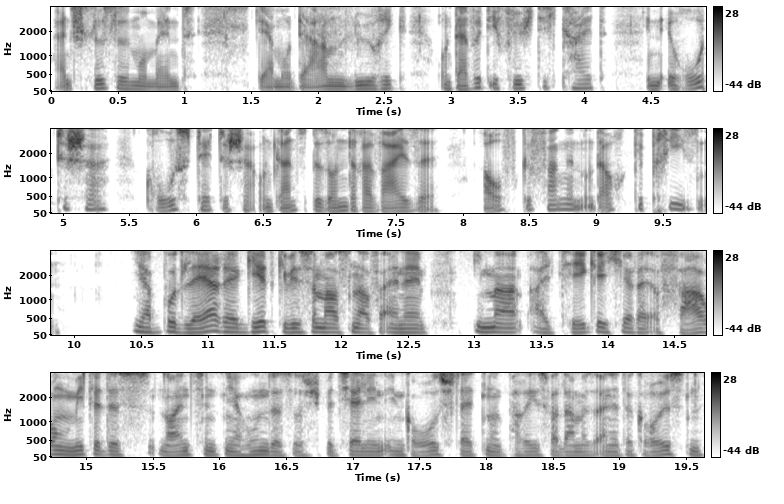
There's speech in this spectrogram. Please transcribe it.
ein Schlüsselmoment der modernen Lyrik. Und da wird die Flüchtigkeit in erotischer, großstädtischer und ganz besonderer Weise aufgefangen und auch gepriesen. Ja, Baudelaire reagiert gewissermaßen auf eine immer alltäglichere Erfahrung Mitte des 19. Jahrhunderts, also speziell in, in, Großstädten und Paris war damals eine der größten,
